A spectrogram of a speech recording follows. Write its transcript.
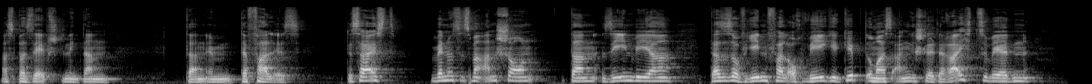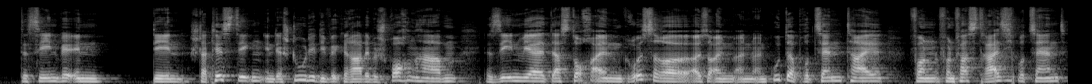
was bei Selbstständigen dann, dann im, der Fall ist. Das heißt, wenn wir uns das mal anschauen, dann sehen wir ja, dass es auf jeden Fall auch Wege gibt, um als Angestellter reich zu werden. Das sehen wir in den Statistiken, in der Studie, die wir gerade besprochen haben. Da sehen wir, dass doch ein größerer, also ein, ein, ein guter Prozentteil von, von fast 30 Prozent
